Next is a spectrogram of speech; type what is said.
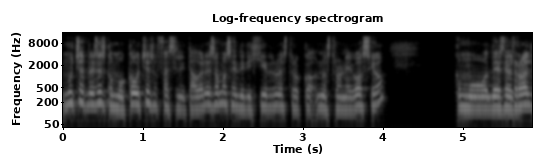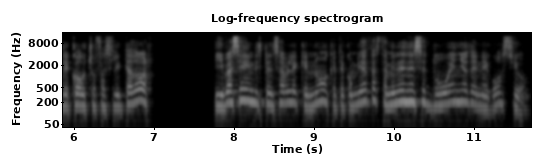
muchas veces como coaches o facilitadores vamos a dirigir nuestro, nuestro negocio como desde el rol de coach o facilitador. Y va a ser indispensable que no, que te conviertas también en ese dueño de negocio,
